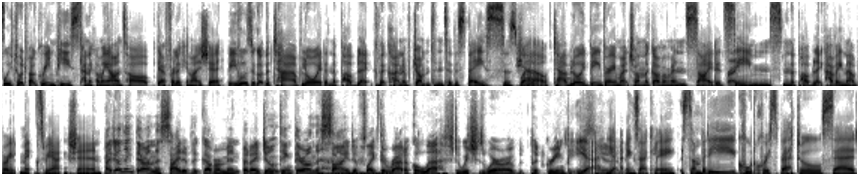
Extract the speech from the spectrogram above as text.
We've talked about Greenpeace kind of coming out on top, DEFRA looking like shit. But you've also got the tabloid and the public that kind of jumped into the space as well. Tabloid being very much on the government side, it seems, and the public having that very mixed reaction. I don't think they're on the side of the government, but I don't think they're on the side of like the radical left, which is where I would put Greenpeace. Yeah, you know yeah, I mean? exactly. Somebody called Chris Bettel said,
